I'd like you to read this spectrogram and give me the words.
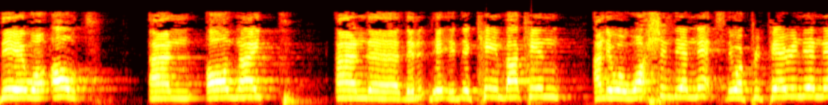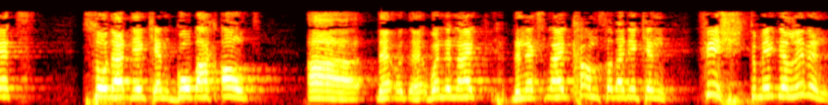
they were out and all night and uh, they, they, they came back in and they were washing their nets. They were preparing their nets so that they can go back out uh, the, the, when the night, the next night comes, so that they can fish to make their living.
